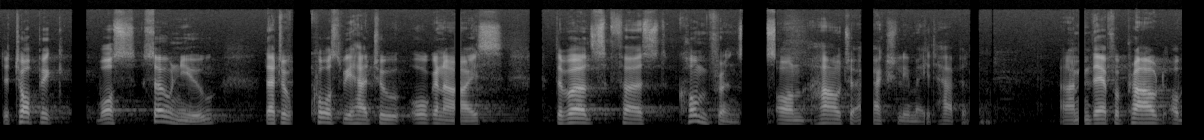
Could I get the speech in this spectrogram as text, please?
The topic was so new that, of course, we had to organize the world's first conference on how to actually make it happen. And I'm therefore proud of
